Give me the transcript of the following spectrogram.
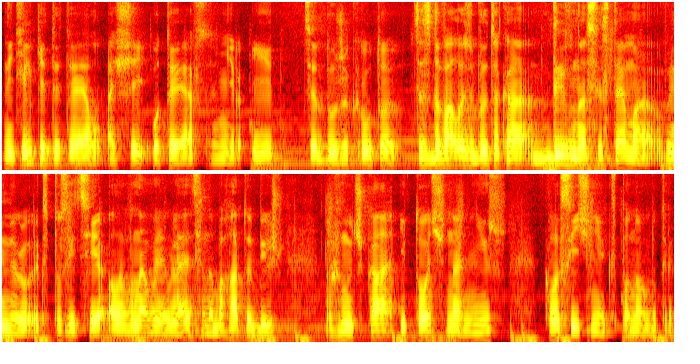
не тільки TTL, а ще й OTF замір. І це дуже круто. Це здавалось би така дивна система виміру експозиції, але вона виявляється набагато більш гнучка і точна, ніж класичні експонометри.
